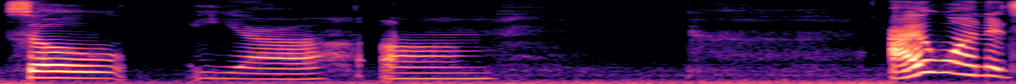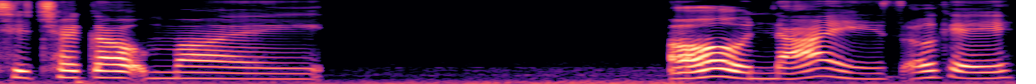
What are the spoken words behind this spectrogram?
So, yeah. Um, I wanted to check out my. Oh, nice. Okay.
